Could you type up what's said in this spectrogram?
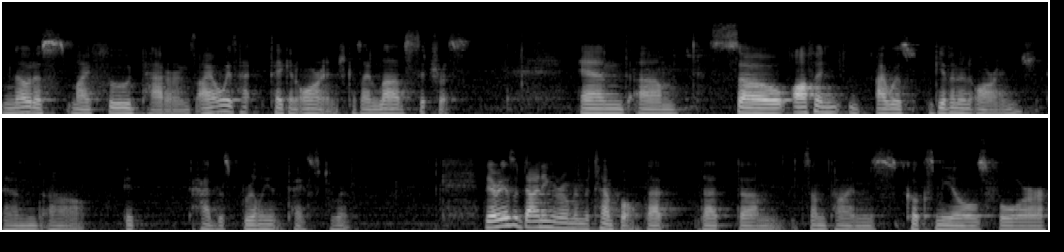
notice my food patterns, I always ha- take an orange because I love citrus. And um, so often I was given an orange, and uh, it had this brilliant taste to it. There is a dining room in the temple that that um, sometimes cooks meals for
